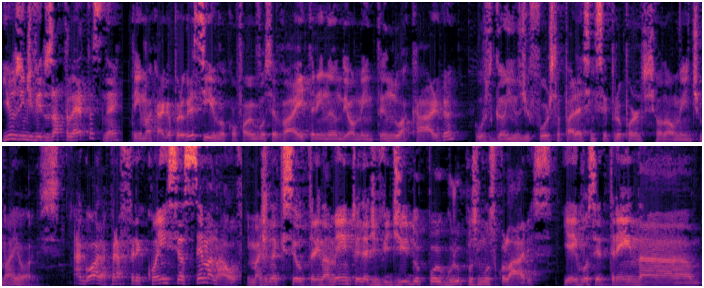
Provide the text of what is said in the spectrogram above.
e os indivíduos atletas, né? Tem uma carga progressiva. Conforme você vai treinando e aumentando a carga, os ganhos de força parecem ser proporcionalmente maiores. Agora, para frequência semanal. Imagina que seu treinamento ele é dividido por grupos musculares. E aí você treina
